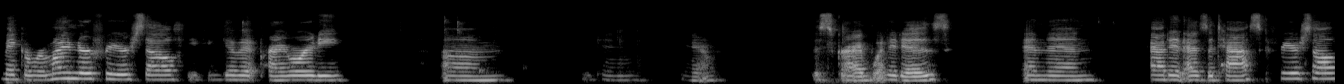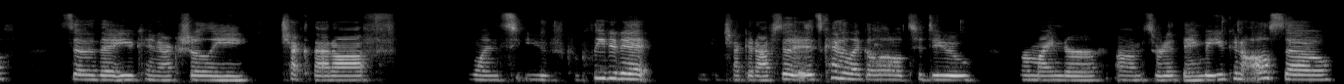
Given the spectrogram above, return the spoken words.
make a reminder for yourself, you can give it priority. Um, you can, you know, describe what it is and then add it as a task for yourself so that you can actually check that off once you've completed it. You can check it off. So it's kind of like a little to-do reminder um, sort of thing but you can also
